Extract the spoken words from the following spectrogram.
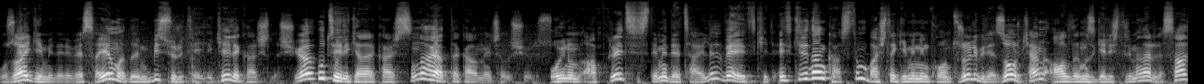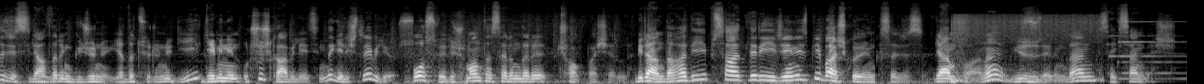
uzay gemileri ve sayamadığım bir sürü tehlikeyle karşılaşıyor. Bu tehlikeler karşısında hayatta kalmaya çalışıyoruz. Oyunun upgrade sistemi detaylı ve etkili. Etkiliden kastım başta geminin kontrolü bile zorken aldığımız geliştirmelerle sadece silahların gücünü ya da türünü değil geminin uçuş kabiliyetini de geliştirebiliyoruz. Boss ve düşman tasarımları çok başarılı. Bir an daha deyip saatleri yiyeceğiniz bir başka oyun kısacası. Gem puanı 100 üzerinden 85.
